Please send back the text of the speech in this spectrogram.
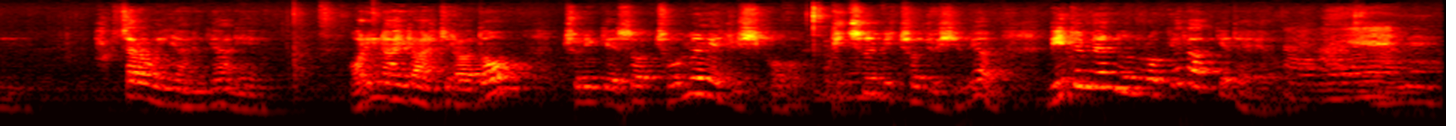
음, 학자라고 이해하는 게 아니에요. 어린아이라 할지라도 주님께서 조명해 주시고 빛을 비춰 주시면 믿음의 눈으로 깨닫게 돼요. 아멘.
